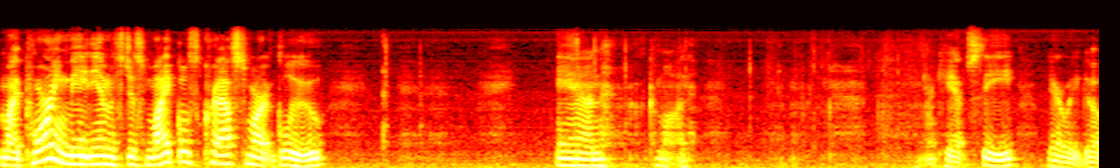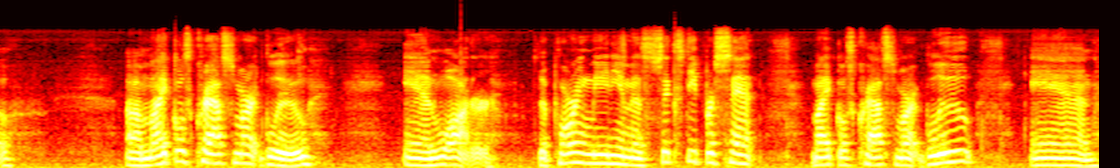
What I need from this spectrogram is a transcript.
my pouring medium is just Michael's Craft Smart Glue. And, come on. I can't see. There we go. Uh, Michael's Craft Smart Glue and water. The pouring medium is 60% Michael's Craft Smart Glue and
